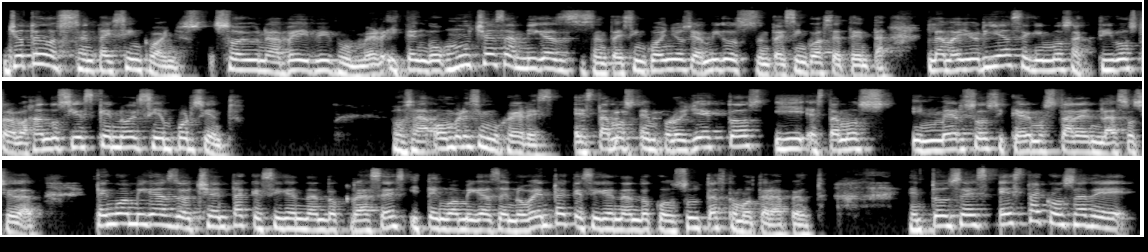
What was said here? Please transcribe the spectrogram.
yo tengo 65 años, soy una baby boomer y tengo muchas amigas de 65 años y amigos de 65 a 70. La mayoría seguimos activos trabajando, si es que no el 100%. O sea, hombres y mujeres, estamos en proyectos y estamos inmersos y queremos estar en la sociedad. Tengo amigas de 80 que siguen dando clases y tengo amigas de 90 que siguen dando consultas como terapeuta. Entonces, esta cosa de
